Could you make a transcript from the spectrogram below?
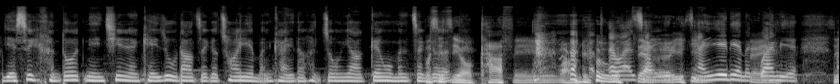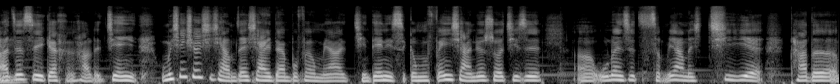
也是很多年轻人可以入到这个创业门槛里头很重要，跟我们整个不是只有咖啡网络 台湾产业产业链的关联 啊，这是一个很好的建议。我们先休息一下，我们在下一段部分，我们要请 Dennis 跟我们分享，就是说，其实呃，无论是什么样的企业，它的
